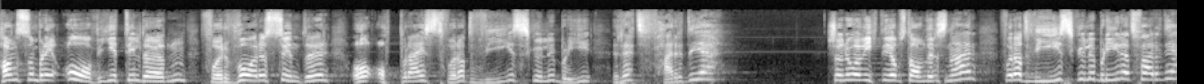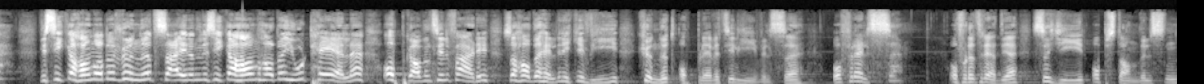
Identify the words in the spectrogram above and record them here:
Han som ble overgitt til døden for våre synder og oppreist for at vi skulle bli rettferdige. Skjønner du hvor viktig oppstandelsen er? For at vi skulle bli rettferdige. Hvis ikke han hadde vunnet seieren, hvis ikke han hadde gjort hele oppgaven sin ferdig, så hadde heller ikke vi kunnet oppleve tilgivelse og frelse. Og for det tredje så gir oppstandelsen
